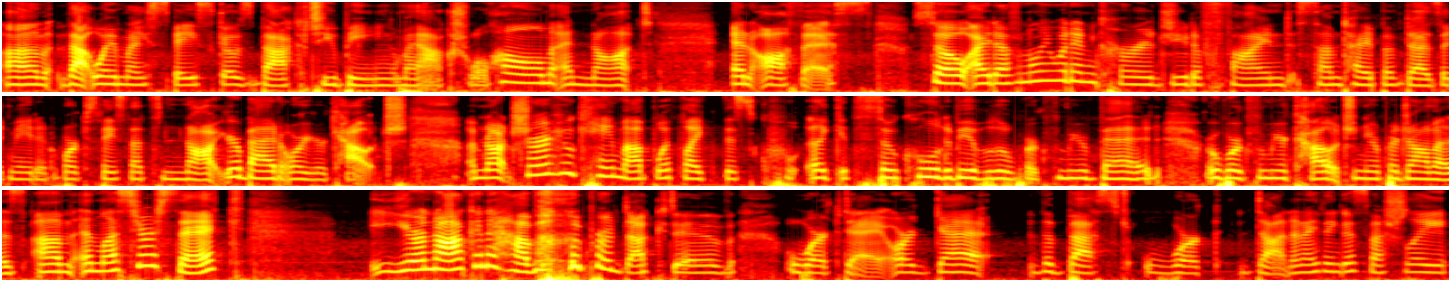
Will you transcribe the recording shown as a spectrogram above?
Um, that way, my space goes back to being my actual home and not an office. So, I definitely would encourage you to find some type of designated workspace that's not your bed or your couch. I'm not sure who came up with like this cool, like it's so cool to be able to work from your bed or work from your couch in your pajamas. Um, unless you're sick you're not going to have a productive work day or get the best work done. And I think, especially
